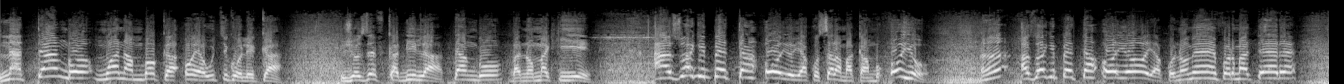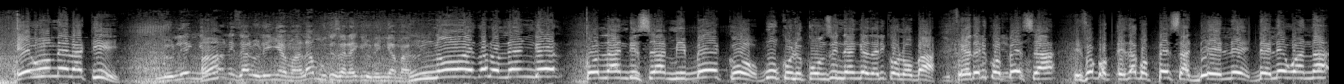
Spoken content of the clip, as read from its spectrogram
na ntango mwana mboka oyo awuti koleka joseph kabila ntango banomaki ye azwaki mpe temps oyo ya kosala makambo oyo azwaki mpe temps oyo ya konome informateur ewumelaki lolenge wana eza lolenge ya malamu to ezalaki lolenge ya mabe non eza lolenge kolandisa mibeko buku likonzi ndenge ezali koloba ezali kopesa eza kopesa dele dele wana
